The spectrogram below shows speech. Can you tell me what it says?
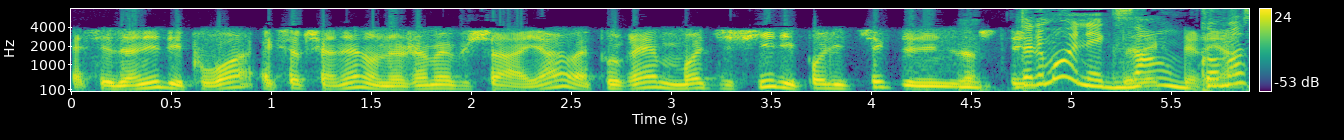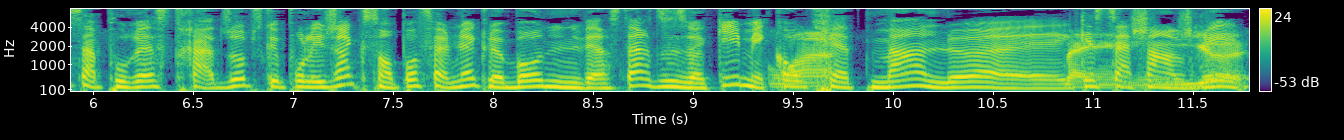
Elle s'est donné des pouvoirs exceptionnels. On n'a jamais vu ça ailleurs. Elle pourrait modifier les politiques de l'université. Donnez-moi un exemple. Comment ça pourrait se traduire? Parce que pour les gens qui sont pas familiers avec le bon universitaire, disent OK, mais concrètement, là, euh, qu'est-ce que ça ben, changerait?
